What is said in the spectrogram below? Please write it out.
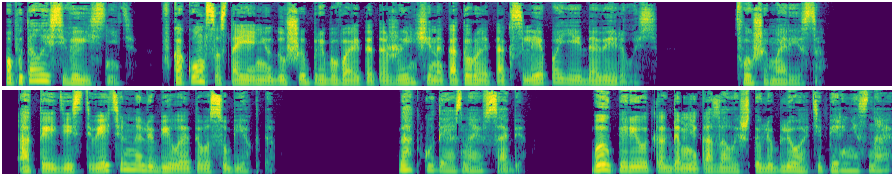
попыталась выяснить, в каком состоянии души пребывает эта женщина, которая так слепо ей доверилась. «Слушай, Мариза, а ты действительно любила этого субъекта?» «Да откуда я знаю Саби? Был период, когда мне казалось, что люблю, а теперь не знаю».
